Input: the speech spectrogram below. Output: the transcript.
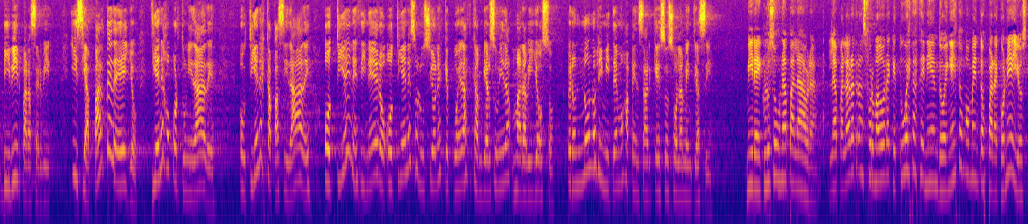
vivir para servir. Y si aparte de ello tienes oportunidades o tienes capacidades o tienes dinero o tienes soluciones que puedas cambiar su vida, maravilloso. Pero no nos limitemos a pensar que eso es solamente así. Mira, incluso una palabra, la palabra transformadora que tú estás teniendo en estos momentos para con ellos,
